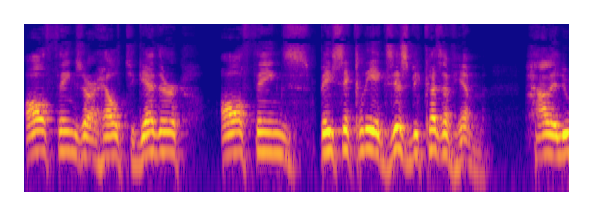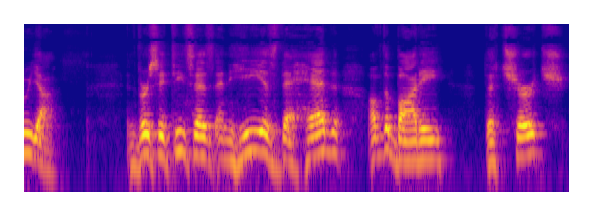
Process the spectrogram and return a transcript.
all things are held together, all things basically exist because of him. Hallelujah. And verse 18 says, And he is the head of the body, the church,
